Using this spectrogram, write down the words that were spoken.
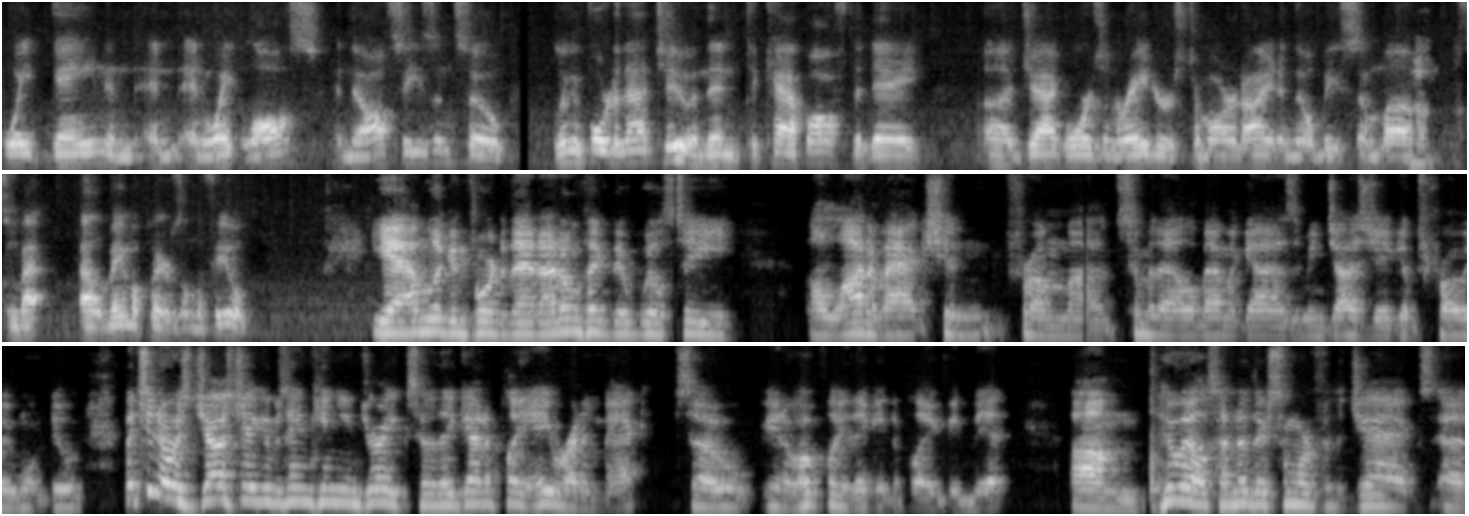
weight gain and, and, and weight loss in the off season. So looking forward to that too. And then to cap off the day, uh, Jaguars and Raiders tomorrow night, and there'll be some uh, oh. some Alabama players on the field. Yeah, I'm looking forward to that. I don't think that we'll see a lot of action from uh, some of the Alabama guys. I mean, Josh Jacobs probably won't do it, but you know, it's Josh Jacobs and Kenyon Drake, so they got to play a running back. So you know, hopefully they get to play a good bit. Um, who else? I know there's somewhere for the Jags. Uh,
